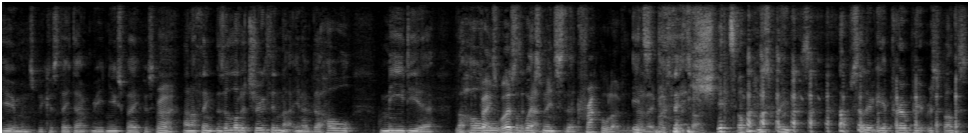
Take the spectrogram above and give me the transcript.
humans because they don't read newspapers. Right. And I think there's a lot of truth in that. You know, the whole media, the whole fact, of Westminster. that. Crap all over them, don't they, most of the time? shit on newspapers. Absolutely appropriate response,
